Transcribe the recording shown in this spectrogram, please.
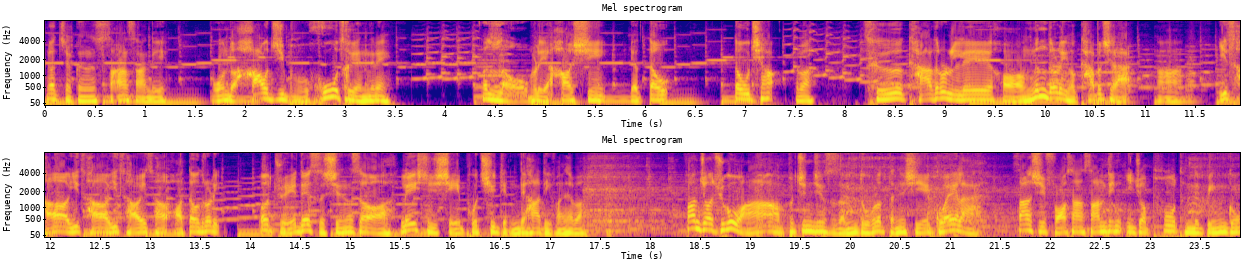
那就跟山上的搬了好几部货车一样的嘞。那路不又好险又陡，陡峭是吧？车开到那里嘞，哈，硬到那里哈，开不起来啊！一抽一抽一抽一抽，哈，堵到那里，那绝对是新手啊内心斜坡起停的好地方，晓得不？放假出去玩啊，不仅仅是人多了，东西也贵啦。陕西华山山顶一家普通的宾馆，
